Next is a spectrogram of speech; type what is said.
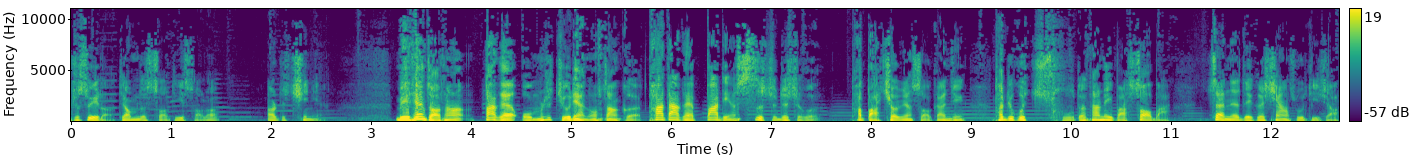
十岁了，在我们这扫地扫了二十七年。每天早上大概我们是九点钟上课，他大概八点四十的时候，他把校园扫干净，他就会杵着他那把扫把，站在这棵橡树底下，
